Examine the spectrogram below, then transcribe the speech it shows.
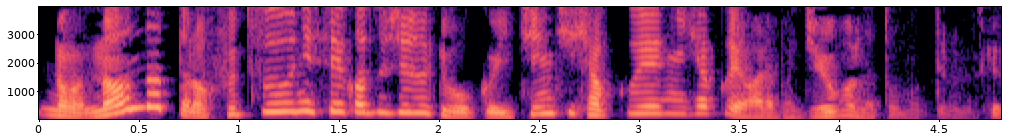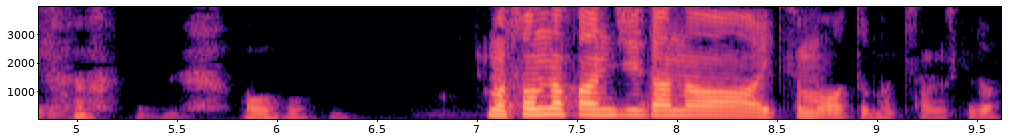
なんかなんだったら普通に生活してるとき僕1日100円200円あれば十分だと思ってるんですけど、ほうほうまあそんな感じだなぁいつもと思ってたんですけど。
